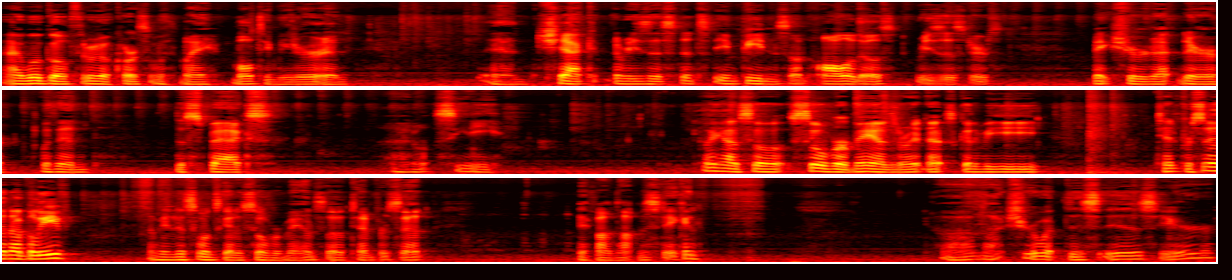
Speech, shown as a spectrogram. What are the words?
I will go through, of course, with my multimeter and and check the resistance, the impedance on all of those resistors. Make sure that they're within the specs. I don't see any Oh yeah, so silver bands, right? That's going to be 10%, I believe. I mean, this one's got a silver band, so 10%, if I'm not mistaken. I'm not sure what this is here.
